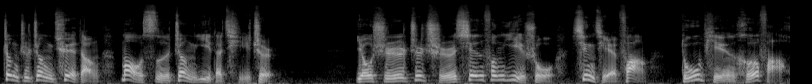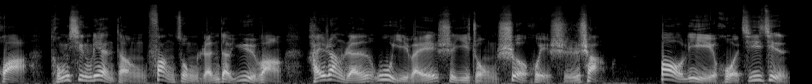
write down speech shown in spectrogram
政治正确等貌似正义的旗帜；有时支持先锋艺术、性解放、毒品合法化、同性恋等放纵人的欲望，还让人误以为是一种社会时尚。暴力或激进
